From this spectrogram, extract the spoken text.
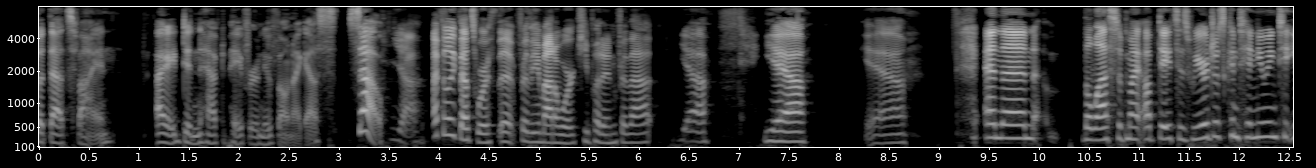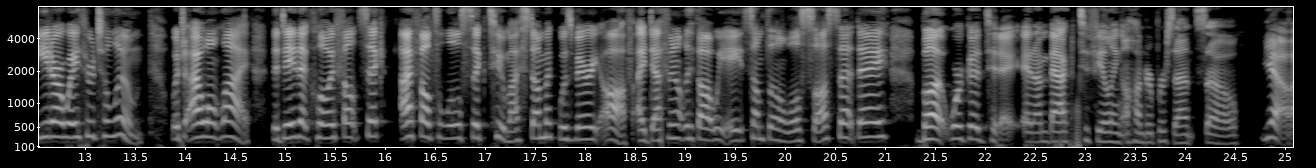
but that's fine. I didn't have to pay for a new phone, I guess. So Yeah. I feel like that's worth it for the amount of work you put in for that. yeah, yeah, yeah. And then the last of my updates is we are just continuing to eat our way through Tulum, which I won't lie. The day that Chloe felt sick, I felt a little sick too. My stomach was very off. I definitely thought we ate something a little sus that day, but we're good today, and I'm back to feeling 100%. So yeah.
